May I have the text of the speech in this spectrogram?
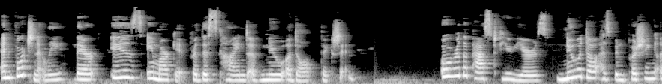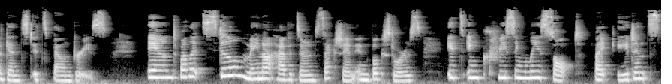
And fortunately, there is a market for this kind of new adult fiction. Over the past few years, New Adult has been pushing against its boundaries. And while it still may not have its own section in bookstores, it's increasingly sought by agents,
